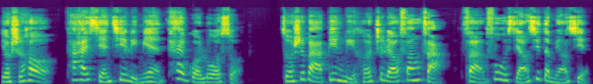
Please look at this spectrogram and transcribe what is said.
有时候他还嫌弃里面太过啰嗦，总是把病理和治疗方法反复详细的描写。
